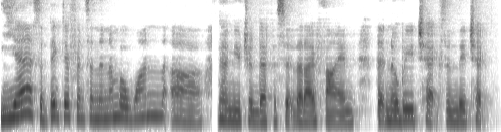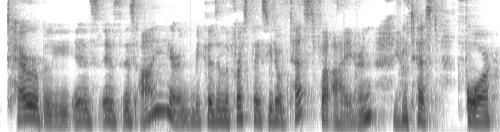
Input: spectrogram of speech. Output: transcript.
Yes, a big difference. And the number one uh, nutrient deficit that I find that nobody checks and they check terribly is is is iron because in the first place you don't test for iron, yeah. you test for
